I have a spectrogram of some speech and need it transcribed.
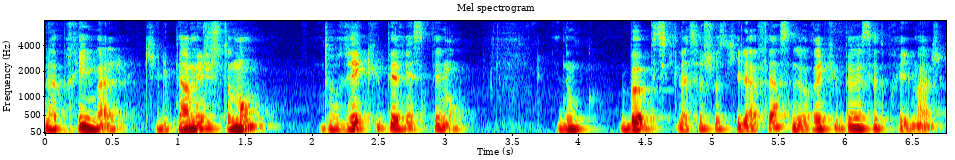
la préimage qui lui permet justement de récupérer ce paiement. Et donc, Bob, la seule chose qu'il a à faire, c'est de récupérer cette préimage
